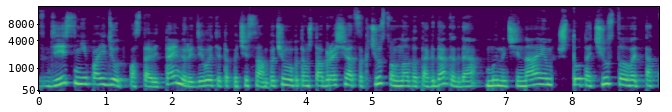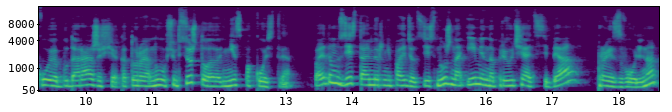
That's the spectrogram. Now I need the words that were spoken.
Здесь не пойдет поставить таймер и делать это по часам. Почему? Потому что обращаться к чувствам надо тогда, когда мы начинаем что-то чувствовать такое будоражащее, которое, ну, в общем, все, что неспокойствие. Поэтому здесь таймер не пойдет. Здесь нужно именно приучать себя произвольно,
